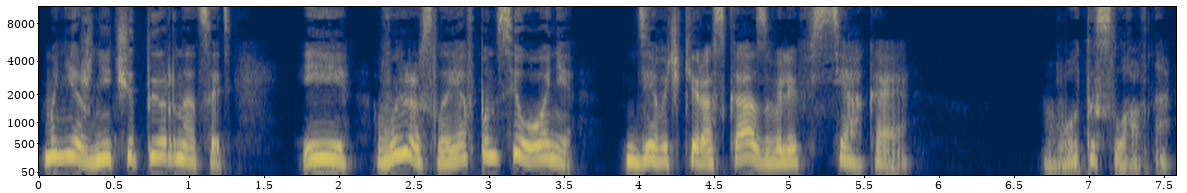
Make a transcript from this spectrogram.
Мне же не четырнадцать, и выросла я в пансионе. Девочки рассказывали всякое. Вот и славно.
